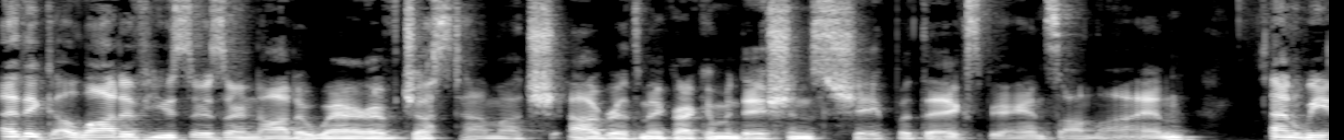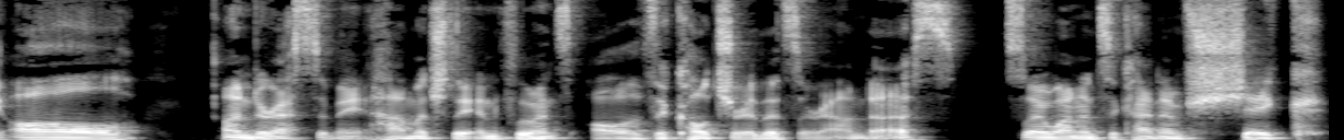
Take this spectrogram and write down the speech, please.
I think a lot of users are not aware of just how much algorithmic recommendations shape what they experience online. And we all underestimate how much they influence all of the culture that's around us. So I wanted to kind of shake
